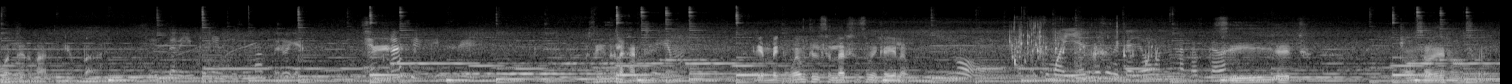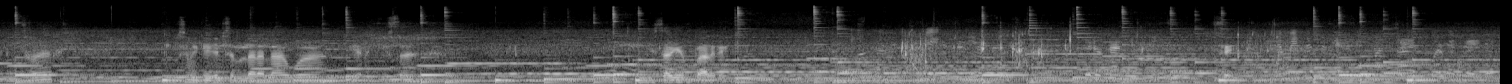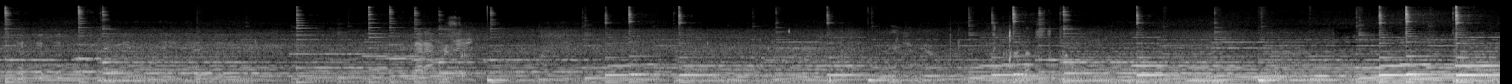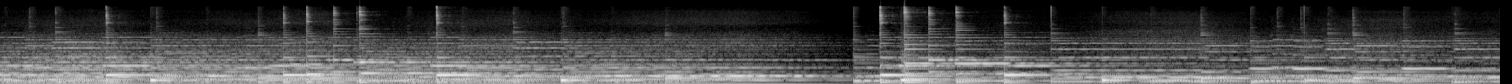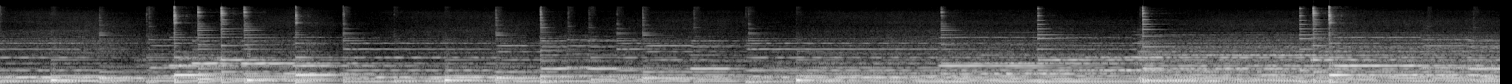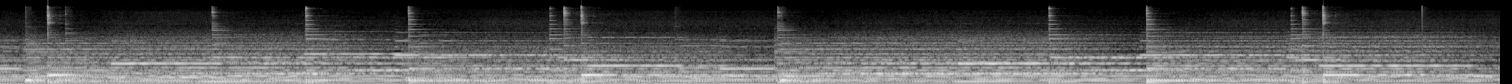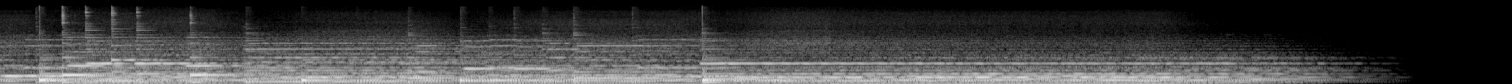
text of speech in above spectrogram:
bueno, hermano, bien padre. Sí, está bien calientísimo, pero ya. Sí. Es fácil que se. Pues bien relajante. ¿Cómo se llama? Bien, venga, voy a meter el celular si se me cae el agua. No, como ayer que se le cayó uno en la cascada. Sí, de hecho. Vamos a ver, vamos a ver, vamos a ver. No se me caiga el celular al agua. Bien, aquí está. Está bien padre aquí. Está bien calientito, pero calientito. Sí.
